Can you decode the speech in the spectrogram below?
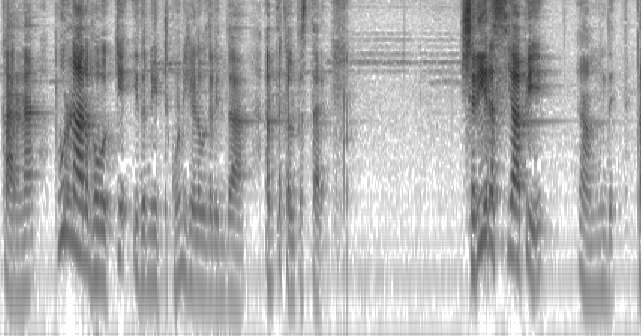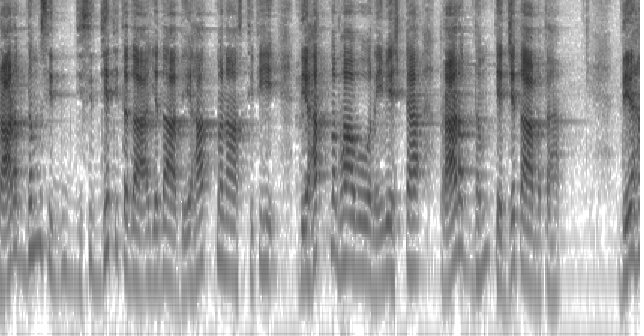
ಕಾರಣ ಪೂರ್ಣಾನುಭವಕ್ಕೆ ಇದನ್ನು ಇಟ್ಟುಕೊಂಡು ಹೇಳುವುದರಿಂದ ಅಂತ ಕಲ್ಪಿಸ್ತಾರೆ. ಶರೀರಸ್ಯಾಪಿ ಮುಂದೆ. ಪ್ರಾರಬ್ಧಂ ಸಿದ್ಧಿ, ಸಿದ್ಧ್ಯತಿ ತದಾ ಯದಾ ದೇಹಾತ್ಮನ ಸ್ಥಿತಿ, ದೇಹಾತ್ಮಭಾವೋ ನೈವೇಷ್ಟ, ಪ್ರಾರಬ್ಧಂ ತ್ಯಜ್ಯತಾ ಮತಃ ದೇಹ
